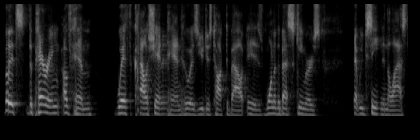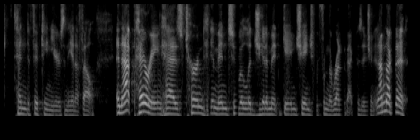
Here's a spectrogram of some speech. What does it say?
but it's the pairing of him with Kyle Shanahan, who, as you just talked about, is one of the best schemers that we've seen in the last 10 to 15 years in the NFL. And that pairing has turned him into a legitimate game changer from the running back position. And I'm not going to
